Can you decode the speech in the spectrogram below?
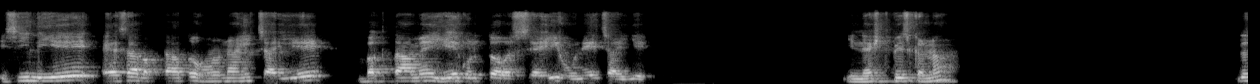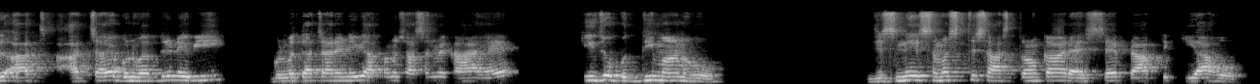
इसीलिए ऐसा वक्ता तो होना ही चाहिए, वक्ता में ये गुण तो अवश्य ही होने चाहिए। ये नेक्स्ट पेज करना। आचार्य गुणवद्र ने भी गुणवद्राचार्य ने भी आत्मानुशासन में कहा है कि जो बुद्धिमान हो, जिसने समस्त शास्त्रों का रहस्य प्राप्त किया हो,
